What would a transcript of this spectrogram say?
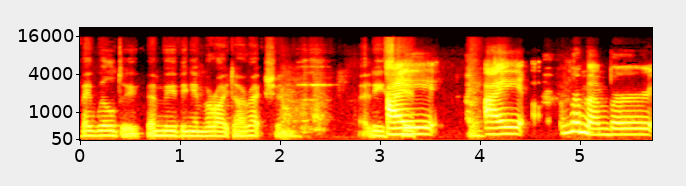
they will do. They're moving in the right direction. At least I here. I remember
